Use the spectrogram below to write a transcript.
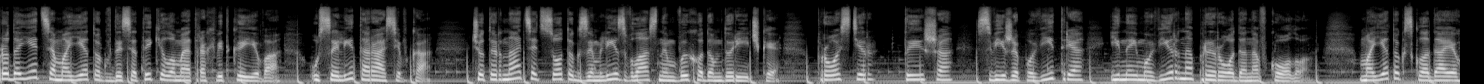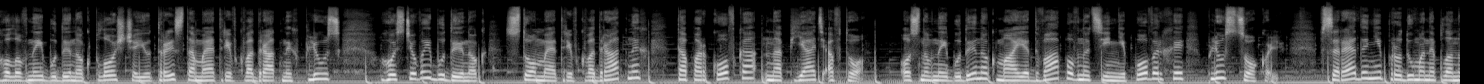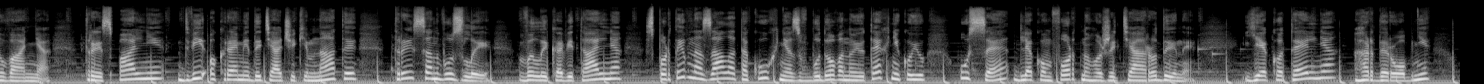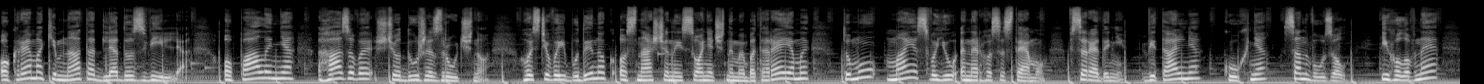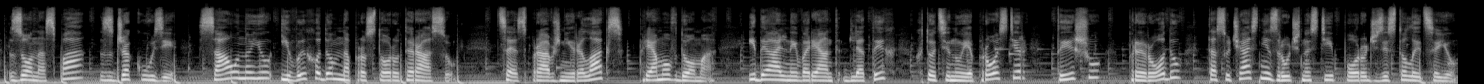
Продається маєток в 10 кілометрах від Києва у селі Тарасівка, 14 соток землі з власним виходом до річки, простір, тиша, свіже повітря і неймовірна природа навколо. Маєток складає головний будинок площею 300 метрів квадратних плюс, гостьовий будинок 100 метрів квадратних та парковка на 5 авто. Основний будинок має два повноцінні поверхи плюс цоколь. Всередині продумане планування: три спальні, дві окремі дитячі кімнати, три санвузли, велика вітальня, спортивна зала та кухня з вбудованою технікою усе для комфортного життя родини. Є котельня, гардеробні, окрема кімната для дозвілля, опалення, газове, що дуже зручно. Гостьовий будинок оснащений сонячними батареями, тому має свою енергосистему. Всередині вітальня, кухня, санвузол. І головне зона спа з джакузі, сауною і виходом на простору терасу. Це справжній релакс прямо вдома. Ідеальний варіант для тих, хто цінує простір, тишу, природу та сучасні зручності поруч зі столицею.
